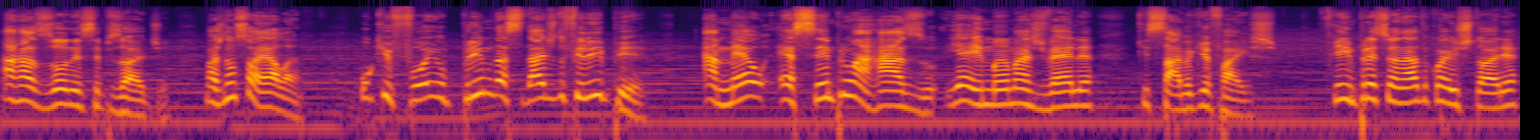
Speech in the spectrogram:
arrasou nesse episódio. Mas não só ela. O que foi o primo da cidade do Felipe? A Mel é sempre um arraso e a irmã mais velha que sabe o que faz. Fiquei impressionado com a história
